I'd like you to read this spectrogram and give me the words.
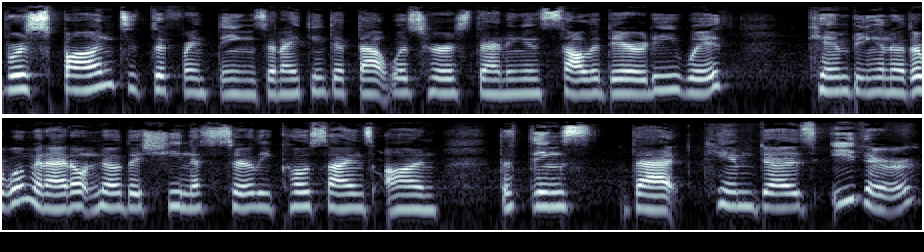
respond to different things. And I think that that was her standing in solidarity with Kim being another woman. I don't know that she necessarily co signs on the things that Kim does either.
